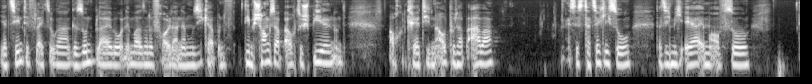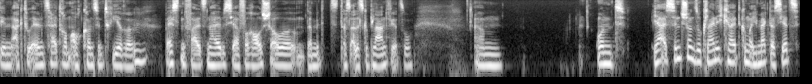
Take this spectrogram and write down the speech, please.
Jahrzehnte vielleicht sogar gesund bleibe und immer so eine Freude an der Musik habe und die Chance habe, auch zu spielen und auch einen kreativen Output habe. Aber es ist tatsächlich so, dass ich mich eher immer auf so den aktuellen Zeitraum auch konzentriere. Mhm bestenfalls ein halbes Jahr vorausschaue, damit das alles geplant wird. So. Ähm, und ja, es sind schon so Kleinigkeiten. Guck mal, ich merke das jetzt.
